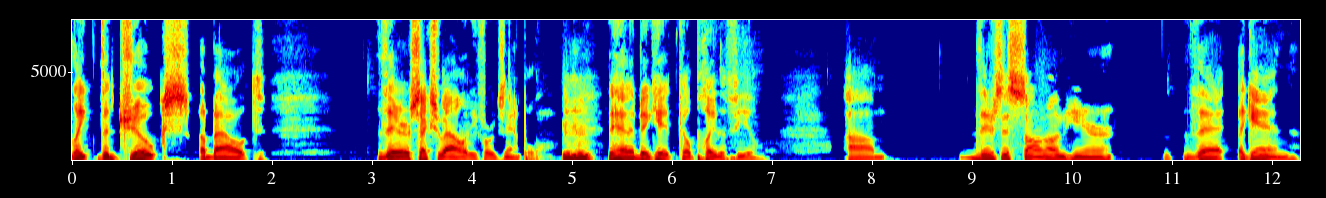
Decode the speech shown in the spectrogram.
like the jokes about their sexuality, for example. Mhm. They had a big hit called "Play the Field." Um, there's this song on here that again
